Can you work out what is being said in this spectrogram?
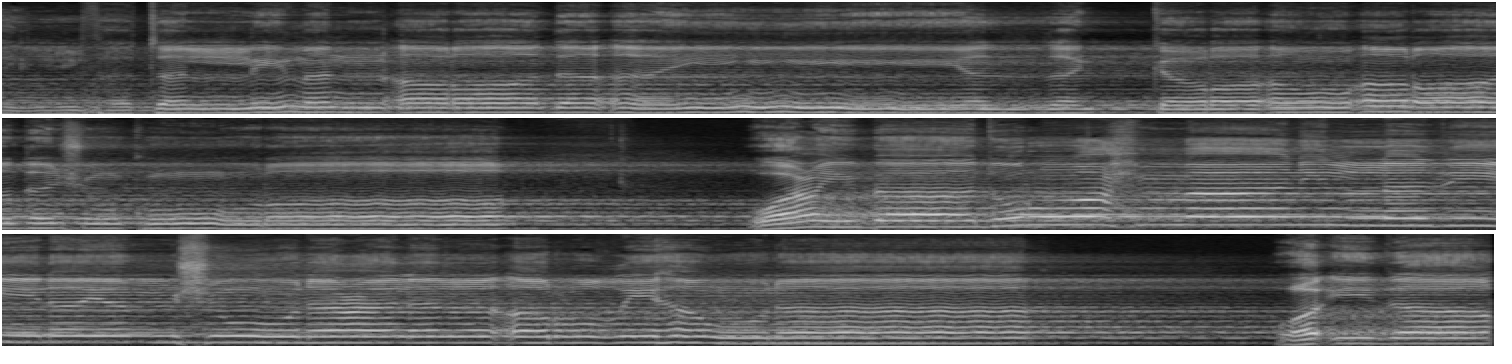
خلفة لمن أراد أن يذكر أو أراد شكورا. وعباد الرحمن الذين يمشون على الأرض هونا وإذا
